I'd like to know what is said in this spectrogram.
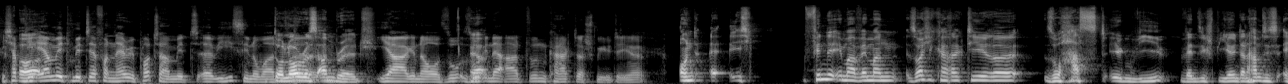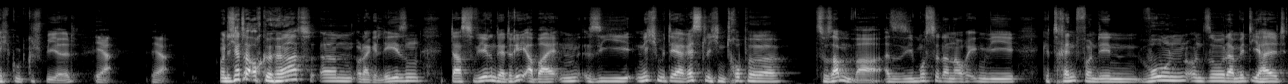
Ich habe die uh, eher mit, mit der von Harry Potter, mit, äh, wie hieß die nochmal? Dolores äh, Umbridge. Ja, genau, so, so ja. in der Art, so ein Charakter spielte, ja. Und äh, ich finde immer, wenn man solche Charaktere so hasst irgendwie, wenn sie spielen, dann haben sie es echt gut gespielt. Ja, ja. Und ich hatte auch gehört ähm, oder gelesen, dass während der Dreharbeiten sie nicht mit der restlichen Truppe zusammen war. Also sie musste dann auch irgendwie getrennt von denen wohnen und so, damit die halt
